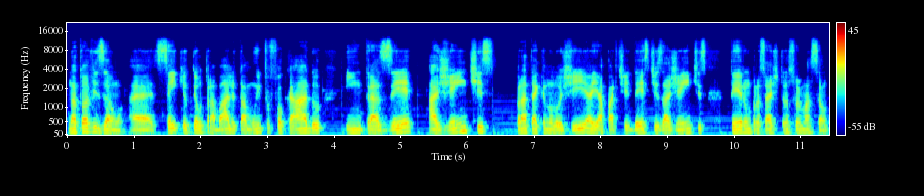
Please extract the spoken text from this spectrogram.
Na tua visão, é, sei que o teu trabalho está muito focado em trazer agentes para a tecnologia e a partir destes agentes ter um processo de transformação.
